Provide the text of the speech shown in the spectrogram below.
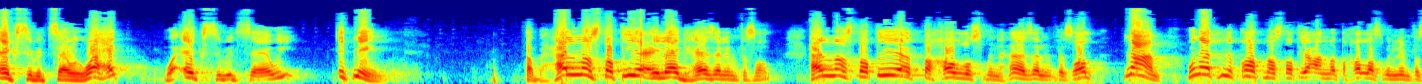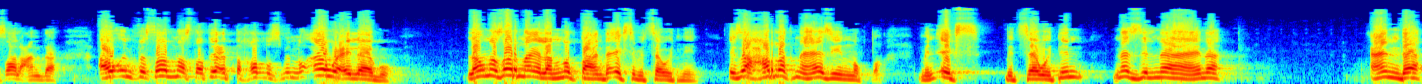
إكس بتساوي واحد واكس بتساوي اتنين طب هل نستطيع علاج هذا الانفصال؟ هل نستطيع التخلص من هذا الانفصال؟ نعم هناك نقاط نستطيع أن نتخلص من الانفصال عندها أو انفصال نستطيع التخلص منه أو علاجه. لو نظرنا إلى النقطة عند x بتساوي 2 إذا حركنا هذه النقطة من x بتساوي 2 نزلناها هنا عند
